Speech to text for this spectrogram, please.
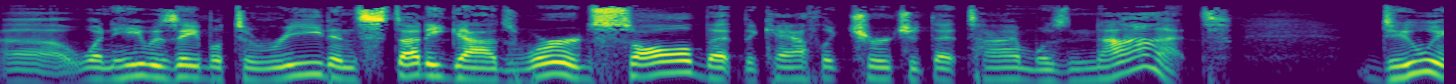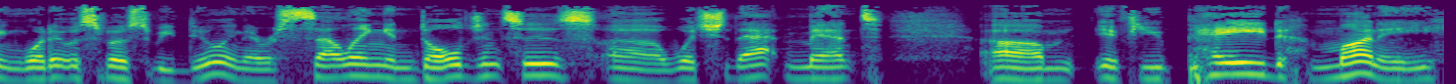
uh, when he was able to read and study God's word, saw that the Catholic Church at that time was not doing what it was supposed to be doing. They were selling indulgences, uh, which that meant um, if you paid money,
